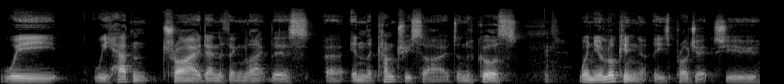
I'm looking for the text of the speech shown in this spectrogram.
we we hadn't tried anything like this uh, in the countryside. And of course, when you're looking at these projects, you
